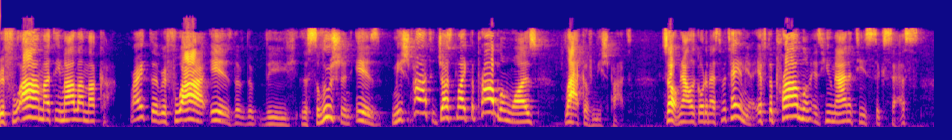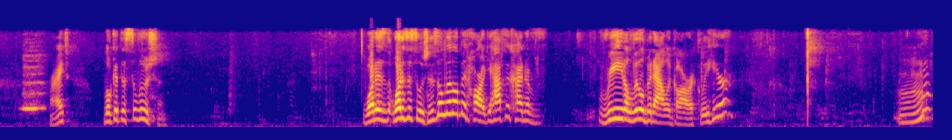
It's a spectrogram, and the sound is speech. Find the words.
Rifu'ah matimala maka. Right? The rifu'ah is, the, the, the, the solution is mishpat, just like the problem was lack of mishpat. So now let's go to Mesopotamia. If the problem is humanity's success, right, look at the solution. What is, what is the solution? It's a little bit hard. You have to kind of read a little bit allegorically here. Mm-hmm.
